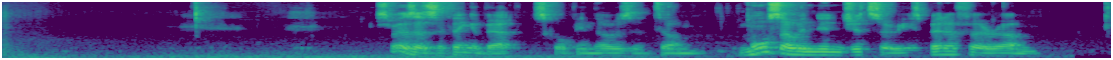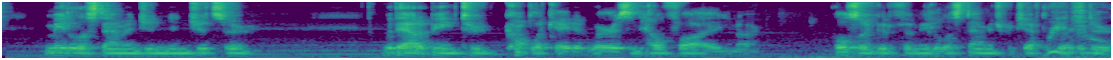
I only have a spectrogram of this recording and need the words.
I suppose that's the thing about Scorpion though, is that um, more so in ninjutsu, he's better for um, meterless damage in ninjutsu without it being too complicated, whereas in Hellfire, you know, also good for meterless damage, but you have to be able to do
